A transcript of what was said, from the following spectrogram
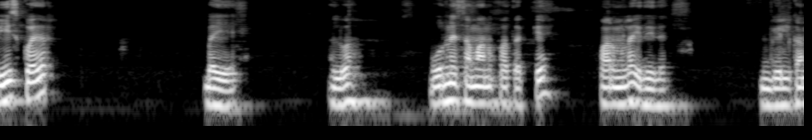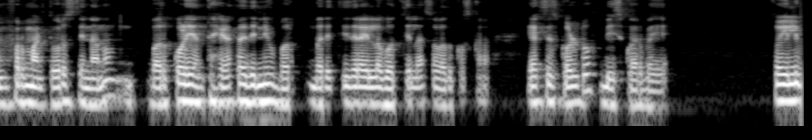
B square by A ಅಲ್ವಾ? ಮೂರನೇ ಸಮಾನುಪಾತಕ್ಕೆ ಫಾರ್ಮುಲಾ ಇದಿದೆ. ನಿಮ್ಗೆ ಇಲ್ಲಿ ಕನ್ಫರ್ಮ್ ಮಾಡಿ ತೋರಿಸ್ತೀನಿ ನಾನು. ಬರ್ಕೊಳ್ಳಿ ಅಂತ ಹೇಳ್ತಾ ಇದ್ದೀನಿ. ನೀವು ಬರ್, ಬರೀತಿದ್ದೀರಾ ಇಲ್ಲ ಗೊತ್ತಿಲ್ಲ. ಸೊ ಅದಕ್ಕೋಸ್ಕರ X is equal to B square by A so ಇಲ್ಲಿ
